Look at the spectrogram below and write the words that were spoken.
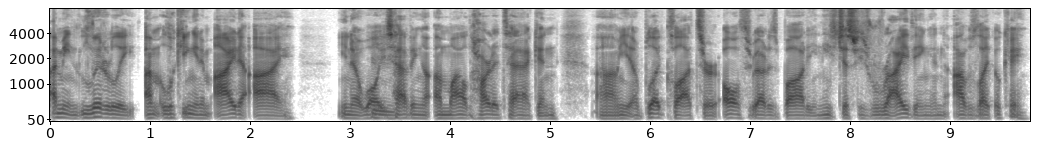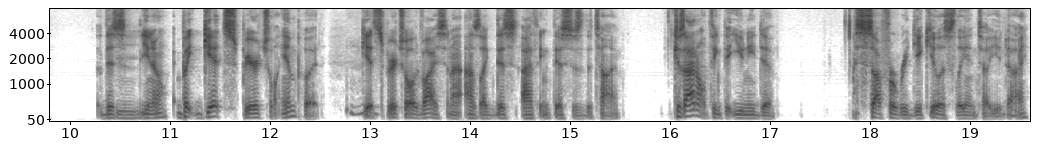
I mean, literally, I'm looking at him eye to eye. You know, while he's hmm. having a, a mild heart attack, and um, you know, blood clots are all throughout his body, and he's just he's writhing. And I was like, okay, this, hmm. you know, but get spiritual input, mm-hmm. get spiritual advice. And I, I was like, this, I think this is the time, because I don't think that you need to suffer ridiculously until you die.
